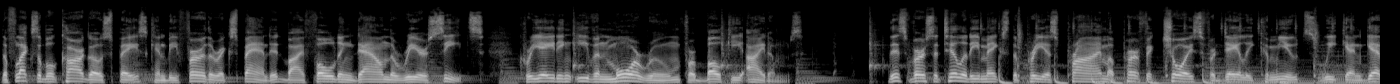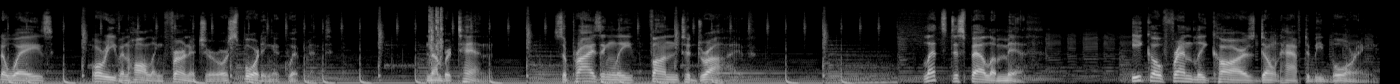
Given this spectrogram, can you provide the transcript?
The flexible cargo space can be further expanded by folding down the rear seats, creating even more room for bulky items. This versatility makes the Prius Prime a perfect choice for daily commutes, weekend getaways, or even hauling furniture or sporting equipment. Number 10. Surprisingly fun to drive. Let's dispel a myth. Eco-friendly cars don't have to be boring.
